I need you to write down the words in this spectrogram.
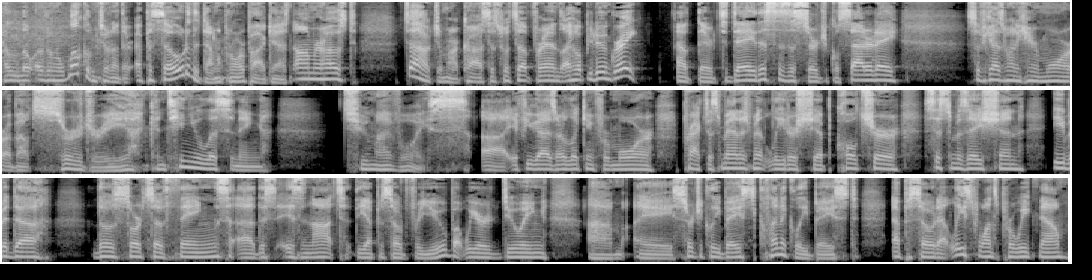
Hello, everyone. Welcome to another episode of the Dentalpreneur Podcast. I'm your host, Dr. Mark Costes. What's up, friends? I hope you're doing great out there today. This is a surgical Saturday. So if you guys want to hear more about surgery, continue listening to my voice. Uh, if you guys are looking for more practice management, leadership, culture, systemization, EBITDA, those sorts of things. Uh, this is not the episode for you, but we are doing um, a surgically based, clinically based episode at least once per week now.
